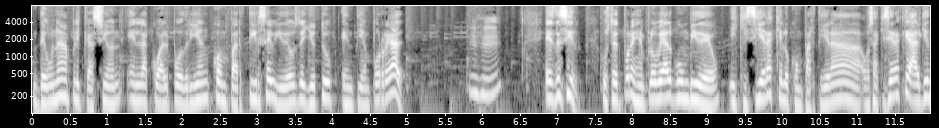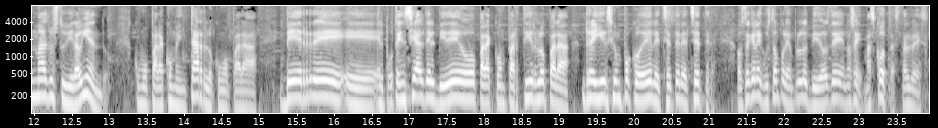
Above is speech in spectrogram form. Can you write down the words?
de una aplicación en la cual podrían compartirse videos de YouTube en tiempo real. Es decir, usted, por ejemplo, ve algún video y quisiera que lo compartiera, o sea, quisiera que alguien más lo estuviera viendo, como para comentarlo, como para ver eh, eh, el potencial del video, para compartirlo, para reírse un poco de él, etcétera, etcétera. A usted que le gustan, por ejemplo, los videos de, no sé, mascotas, tal vez.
